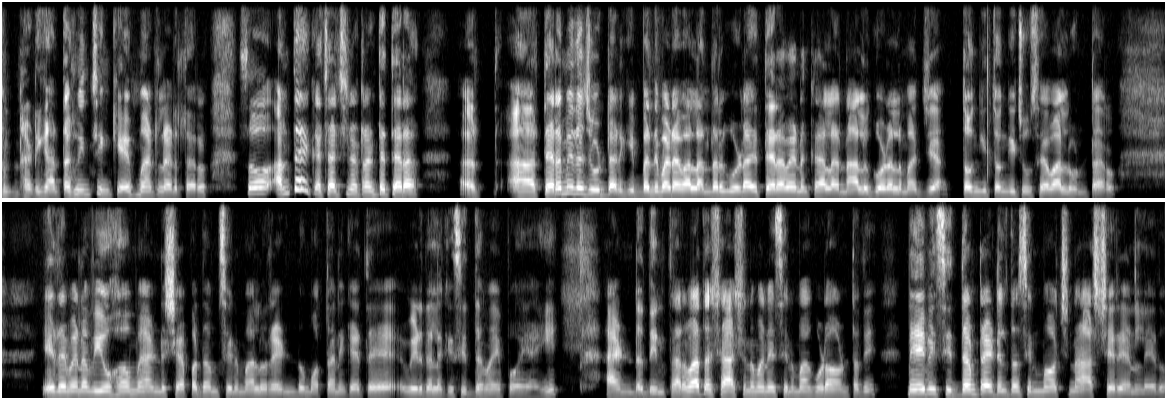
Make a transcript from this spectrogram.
అన్నాడు. ఇక అంతకుమించి ఇంకేం మాట్లాడతారు. సో, అంతే ఇక చచ్చినట్టు. అంటే తెర తెర మీద చూడడానికి ఇబ్బంది పడే వాళ్ళందరూ కూడా తెర వెనకాల నాలుగు గోడల మధ్య తొంగి తొంగి చూసే వాళ్ళు ఉంటారు. ఏదేమైనా 'వ్యూహం' అండ్ 'శపథం' సినిమాలు రెండు మొత్తానికైతే విడుదలకి సిద్ధమైపోయాయి. అండ్ దీని తర్వాత 'శాసనం' అనే సినిమా కూడా ఉంటుంది మేబీ 'సిద్ధం' టైటిల్‌తో సినిమా వచ్చిన ఆశ్చర్యం లేదు.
